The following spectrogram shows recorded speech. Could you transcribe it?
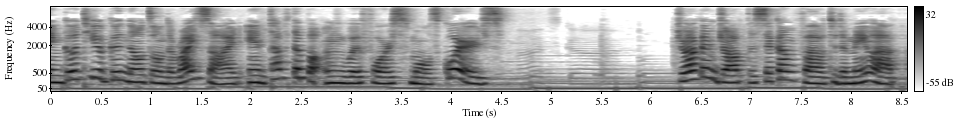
then go to your GoodNotes on the right side and tap the button with four small squares. Drag and drop the second file to the mail app,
